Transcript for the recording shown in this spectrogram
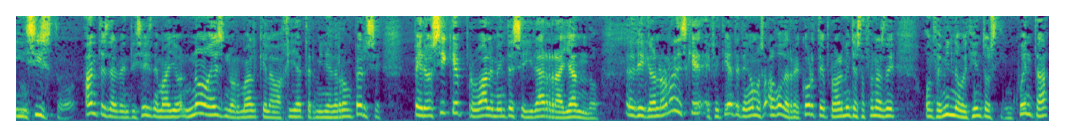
insisto, antes del 26 de mayo no es normal que la vajilla termine de romperse pero sí que probablemente se irá rayando. Es decir, que lo normal es que efectivamente tengamos algo de recorte, probablemente hasta zonas de 11.950,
